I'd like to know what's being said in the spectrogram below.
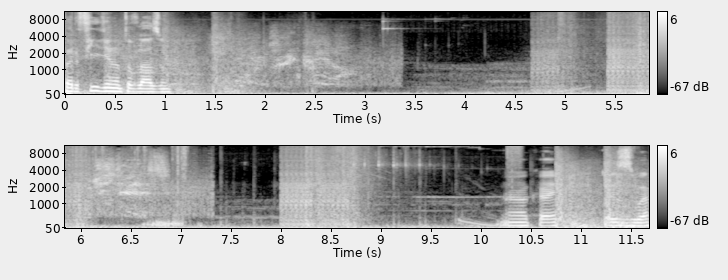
Perfidnie na to wlazłem. Okej, to jest złe.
